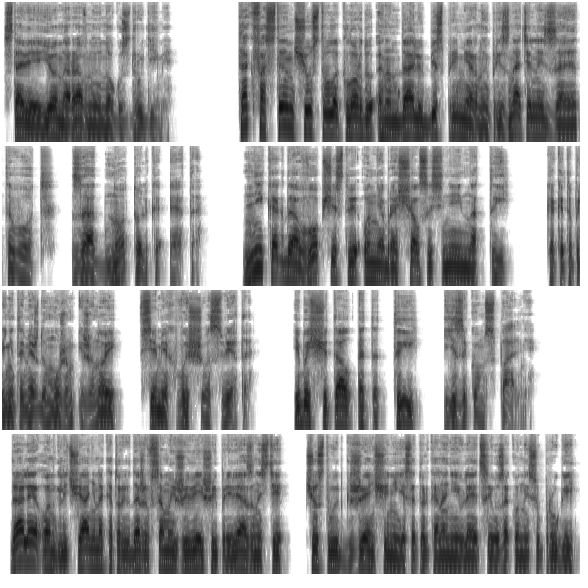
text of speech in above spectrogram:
ставя ее на равную ногу с другими. Так Фастен чувствовала к лорду Энендалю беспримерную признательность за это вот, за одно только это. Никогда в обществе он не обращался с ней на «ты», как это принято между мужем и женой в семьях высшего света, ибо считал это «ты» языком спальни. Далее у англичанина, который даже в самой живейшей привязанности чувствует к женщине, если только она не является его законной супругой,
